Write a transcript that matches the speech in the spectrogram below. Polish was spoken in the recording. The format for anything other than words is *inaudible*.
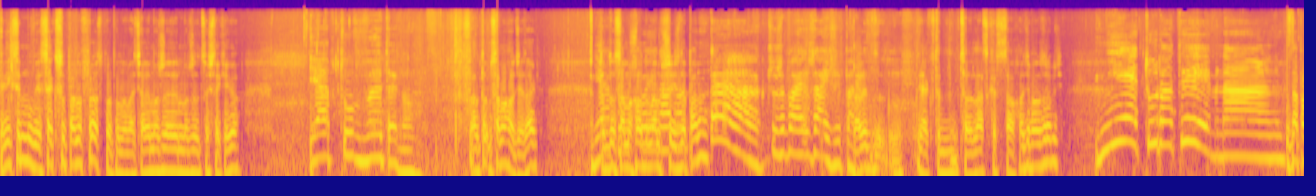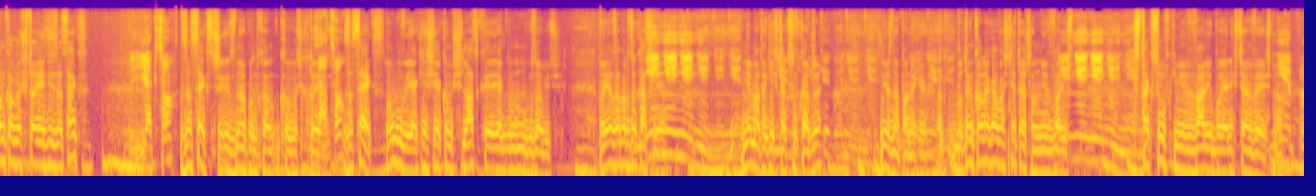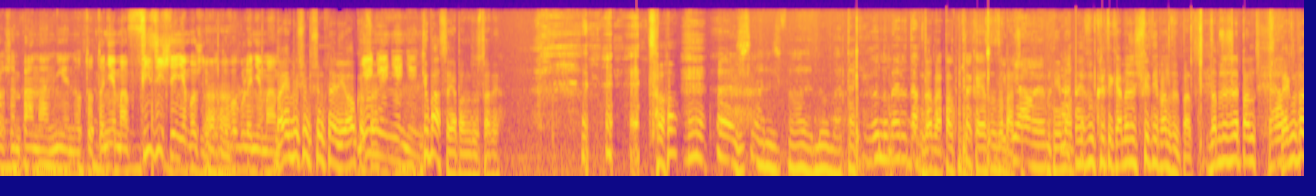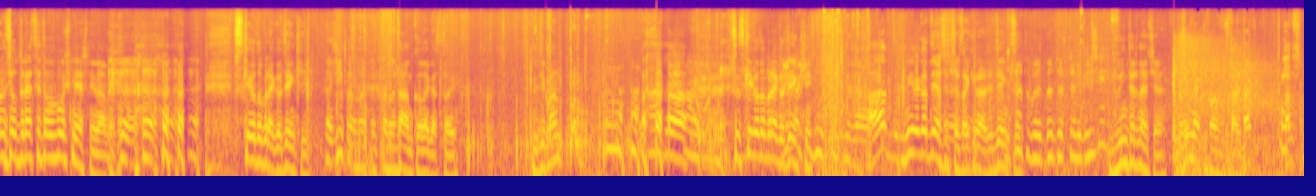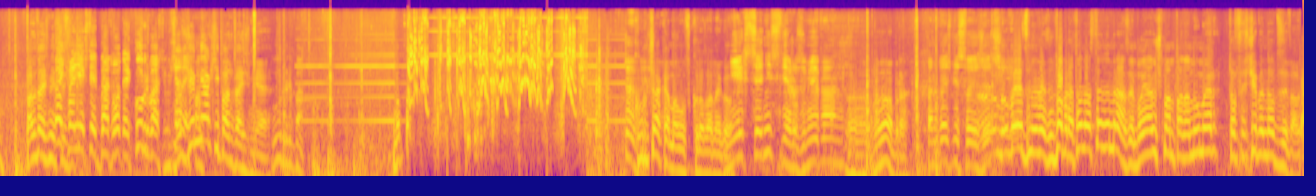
Ja nie chcę, mówię, seksu panu wprost proponować, ale może, może coś takiego? ja tu w tego... W auto, w samochodzie, tak? Ja do tu samochodu mam przyjść do pana? Tak, to żeby zajrzy pan. Ale jak wtedy, co, laskę w samochodzie pan zrobić? Nie, tu na tym, na... Zna pan kogoś, kto jeździ za seks? Jak co? Za seks, czy zna pan ko- kogoś, kto Za jeździ? co? Za seks. No mówię, jakieś, jakąś laskę jakbym mógł zrobić. Bo ja za bardzo kasy Nie, nie, nie, nie, nie, nie. Nie ma takich nie taksówkarzy? ma takiego, nie, nie. Nie zna pan nie. Bo ten kolega właśnie też, on mnie wywalił. Nie, nie, nie, nie, nie. Z taksówki mnie wywalił, bo ja nie chciałem wyjść. No. Nie, proszę pana, nie, no to, to nie ma, fizycznie niemożliwe, to w ogóle nie ma. No jakbyśmy przymknęli oko, Nie, to... nie, nie, nie. nie. Kiełbasę ja panu zostawię. Co? Stary, ale numer. Takiego numeru dawno. Dobra, pan poczekaj, ja to zobaczę. miałem. Nie ma pan jest ukryty kamerze, świetnie pan wypadł. Dobrze, że pan, jakby pan wziął dresy, to by było śmiesznie nawet. *laughs* Wszystkiego dobrego, dzięki. A gdzie pan ma ten kolor? Tam kolega stoi. Widzi pan? *laughs* Wszystkiego dobrego, dzięki. A miłego dnia życzę w takim razie, dzięki. Co, to będę w telewizji? W internecie. Ziemniaki pan zostawi, tak? Pan, pan weźmie Weź coś... pan tej dwa złote, kurwa, No, siadaj pan. ziemniaki pan weźmie. Kurwa. Kurczaka mam uskurowanego. Nie chcę nic, nie rozumie pan? A, No dobra. Pan weźmie swoje rzeczy. No wezmę, wezmę. Dobra, to następnym razem, bo ja już mam pana numer, to się będę odzywał.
